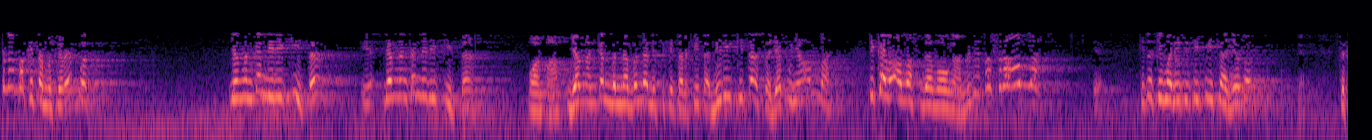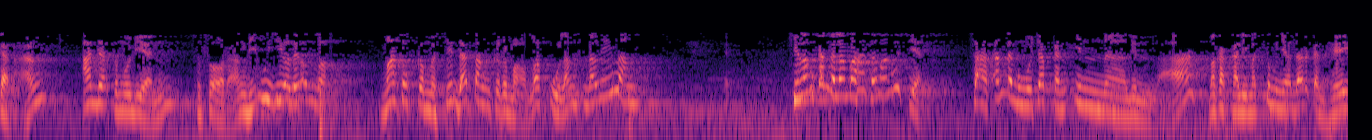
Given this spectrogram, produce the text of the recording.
Kenapa kita mesti repot? Jangankan diri kita, ya, jangankan diri kita. Mohon maaf, jangankan benda-benda di sekitar kita, diri kita saja punya Allah. Jadi kalau Allah sudah mau ngambil, itu terserah Allah. Ya, kita cuma dititipi saja kok. Ya. Sekarang ada kemudian seseorang diuji oleh Allah, masuk ke masjid, datang ke rumah Allah, pulang sendalnya hilang. Ya. Hilangkan dalam bahasa manusia. Saat Anda mengucapkan inna lillah, maka kalimat itu menyadarkan, hei,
